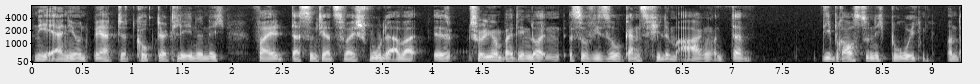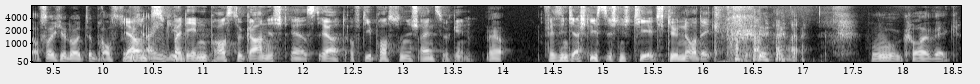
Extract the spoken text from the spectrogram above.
nee, Ernie und Bert, das guckt der Kleine nicht, weil das sind ja zwei Schwule. Aber äh, Entschuldigung, bei den Leuten ist sowieso ganz viel im Argen und da, die brauchst du nicht beruhigen. Und auf solche Leute brauchst du ja, nicht und eingehen. bei denen brauchst du gar nicht erst, ja, auf die brauchst du nicht einzugehen. ja. Wir sind ja schließlich nicht THQ Nordic. Oh, Callback.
